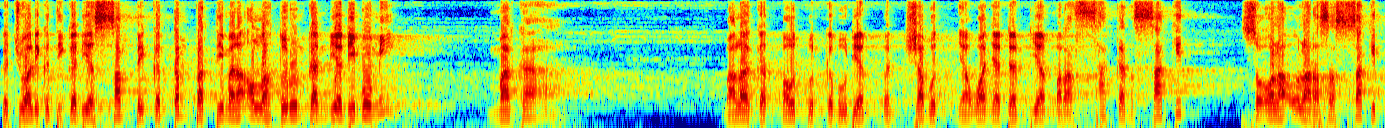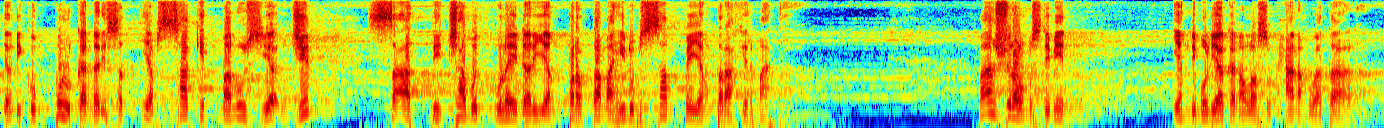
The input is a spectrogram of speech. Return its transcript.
kecuali ketika dia sampai ke tempat di mana Allah turunkan dia di bumi, maka malaikat maut pun kemudian mencabut nyawanya dan dia merasakan sakit seolah-olah rasa sakit yang dikumpulkan dari setiap sakit manusia jin saat dicabut mulai dari yang pertama hidup sampai yang terakhir mati. Masyurul muslimin yang dimuliakan Allah Subhanahu wa taala.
